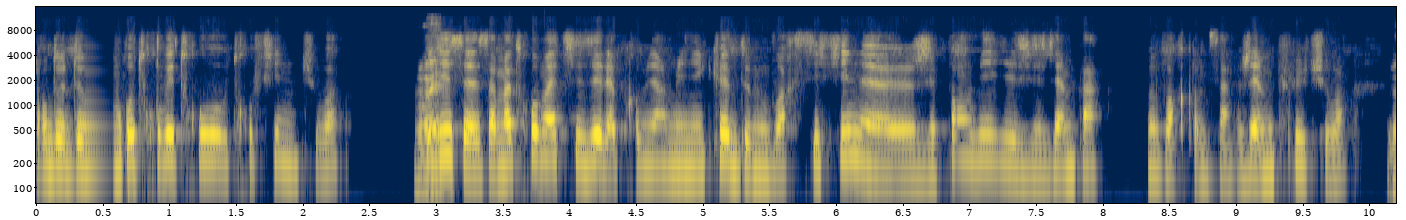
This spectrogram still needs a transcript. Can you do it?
Genre de, de me retrouver trop, trop fine, tu vois. Ouais. dis, ça ça m'a traumatisé la première mini-cut de me voir si fine. euh, j'ai pas envie, j'ai- j'aime pas me voir comme ça. J'aime plus, tu vois. Ouais,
